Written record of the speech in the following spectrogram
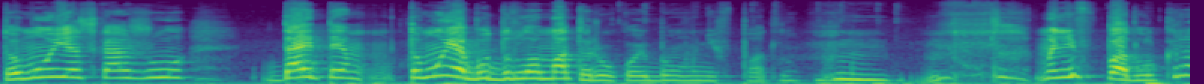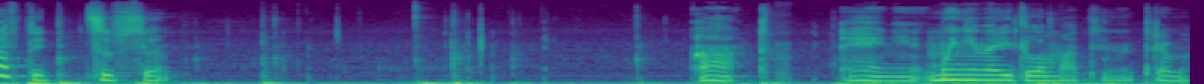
тому я скажу. Дайте. Тому я буду ламати рукою, бо мені впадло. мені впадло крафтить це все. А, геній, мені навіть ламати не треба.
